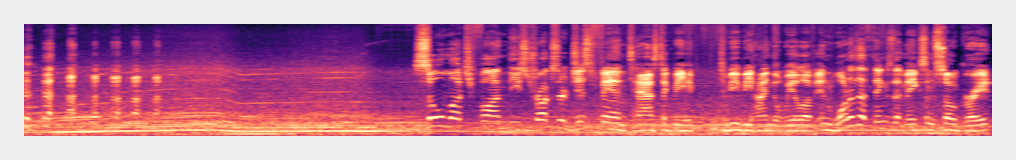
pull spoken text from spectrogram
so much fun. These trucks are just fantastic be, to be behind the wheel of. And one of the things that makes them so great,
